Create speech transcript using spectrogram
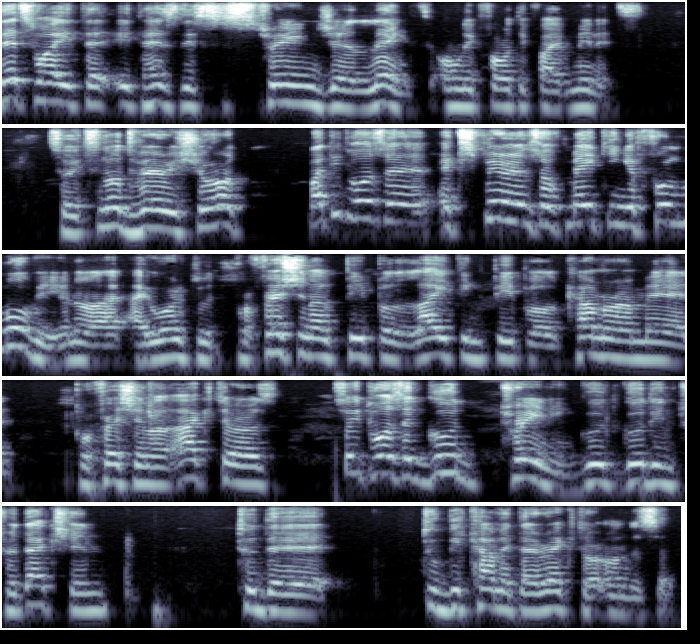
That's why it, it has this strange uh, length, only 45 minutes. So it's not very short, but it was an experience of making a full movie. You know, I, I worked with professional people, lighting people, cameramen, professional actors so it was a good training, good good introduction to the to become a director on the set.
